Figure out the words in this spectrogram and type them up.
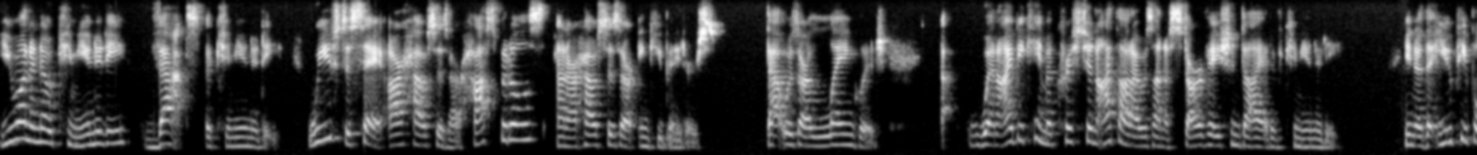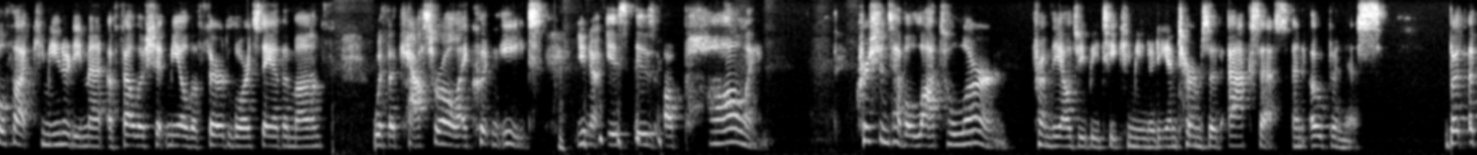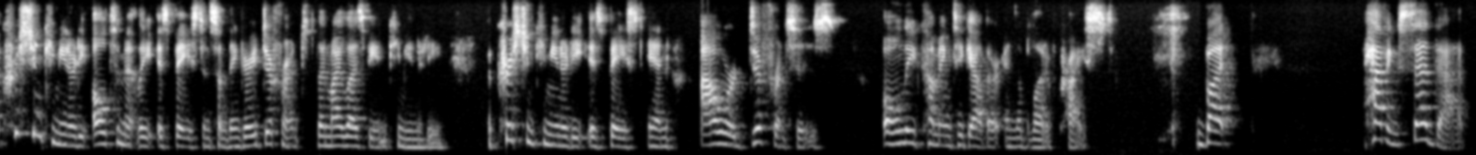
You want to know community? That's a community. We used to say our houses are hospitals and our houses are incubators. That was our language. When I became a Christian, I thought I was on a starvation diet of community. You know, that you people thought community meant a fellowship meal the third Lord's Day of the month with a casserole I couldn't eat, you know, is, is appalling. Christians have a lot to learn from the LGBT community in terms of access and openness. But a Christian community ultimately is based in something very different than my lesbian community. A Christian community is based in our differences only coming together in the blood of Christ. But having said that,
